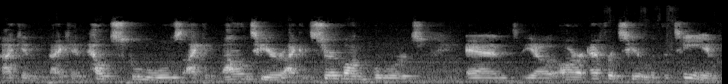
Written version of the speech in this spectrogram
I can I can help schools. I can volunteer. I can serve on boards. And you know our efforts here with the team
